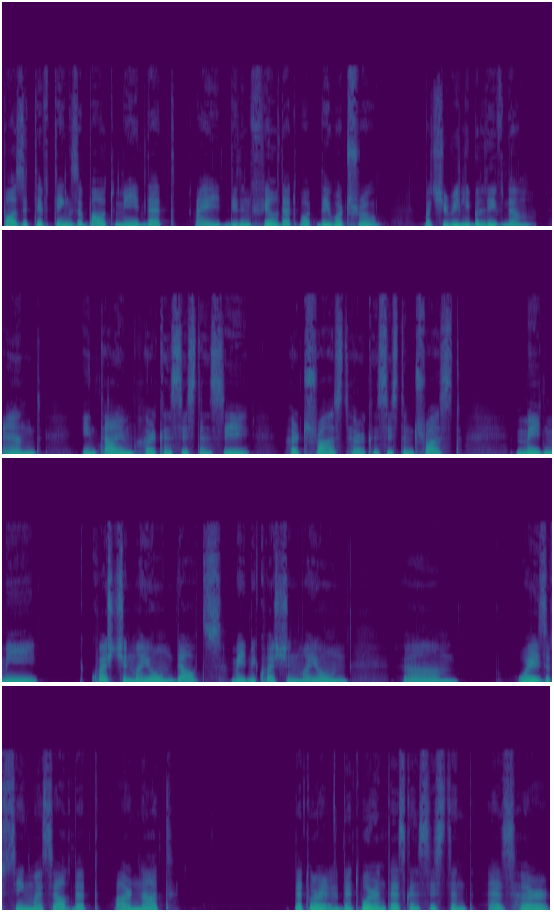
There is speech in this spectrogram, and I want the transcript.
positive things about me that I didn't feel that they were true but she really believed them. And in time, her consistency, her trust, her consistent trust made me question my own doubts, made me question my own um, ways of seeing myself that are not that were that weren't as consistent as her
